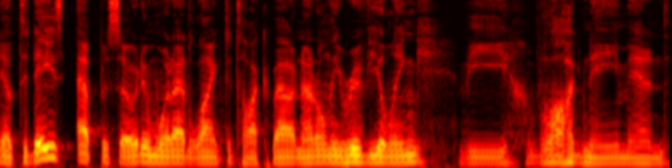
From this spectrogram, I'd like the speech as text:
Now, today's episode and what I'd like to talk about, not only revealing the vlog name and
